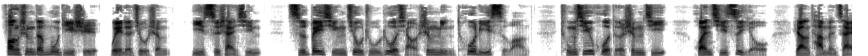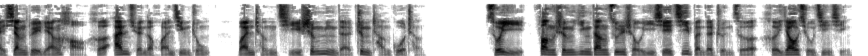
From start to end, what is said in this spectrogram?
放生的目的是为了救生，以慈善心、慈悲行救助弱小生命脱离死亡，重新获得生机，还其自由，让他们在相对良好和安全的环境中完成其生命的正常过程。所以，放生应当遵守一些基本的准则和要求进行。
